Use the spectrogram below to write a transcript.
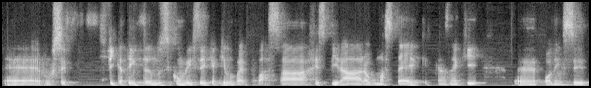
é, você fica tentando se convencer que aquilo vai passar, respirar, algumas técnicas, né? Que é, podem ser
